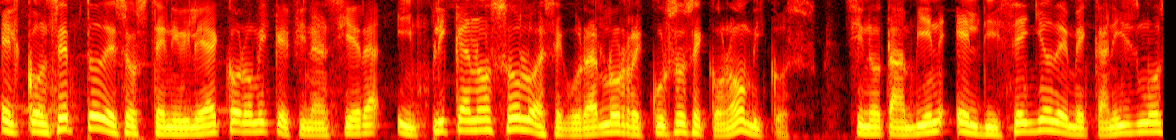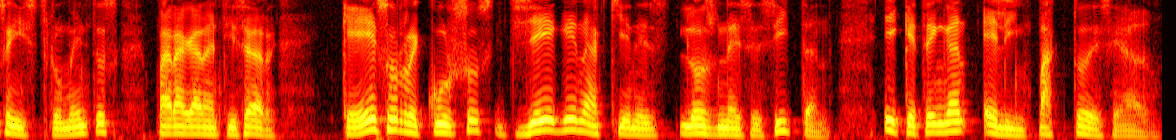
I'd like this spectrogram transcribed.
El concepto de sostenibilidad económica y financiera implica no solo asegurar los recursos económicos, sino también el diseño de mecanismos e instrumentos para garantizar que esos recursos lleguen a quienes los necesitan y que tengan el impacto deseado.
